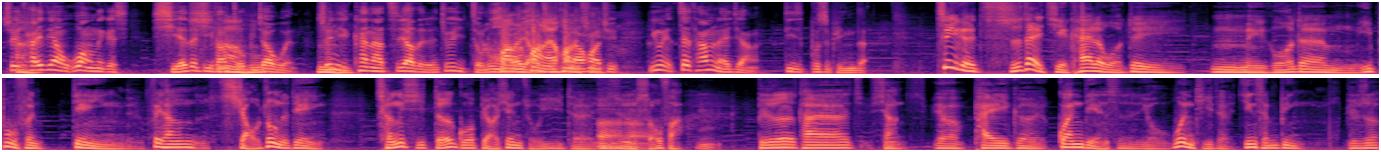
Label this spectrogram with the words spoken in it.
所以他一定要往那个斜的地方走比较稳。所以你看他吃药的人就会走路晃来晃去晃来晃去，因为在他们来讲地不是平的。这个时代解开了我对嗯美国的一部分电影非常小众的电影承袭德国表现主义的一种手法。嗯，比如说他想要拍一个观点是有问题的精神病，比如说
